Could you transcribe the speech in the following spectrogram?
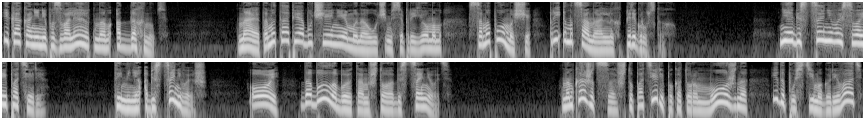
и как они не позволяют нам отдохнуть. На этом этапе обучения мы научимся приемам самопомощи при эмоциональных перегрузках. Не обесценивай свои потери. Ты меня обесцениваешь? Ой, да было бы там что обесценивать. Нам кажется, что потери, по которым можно и допустимо горевать,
